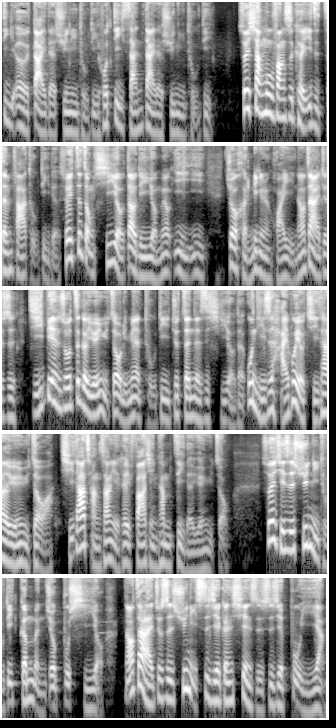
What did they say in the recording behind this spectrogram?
第二代的虚拟土地或第三代的虚拟土地，所以项目方是可以一直增发土地的。所以这种稀有到底有没有意义？就很令人怀疑，然后再来就是，即便说这个元宇宙里面的土地就真的是稀有的，问题是还会有其他的元宇宙啊，其他厂商也可以发行他们自己的元宇宙，所以其实虚拟土地根本就不稀有。然后再来就是虚拟世界跟现实世界不一样，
